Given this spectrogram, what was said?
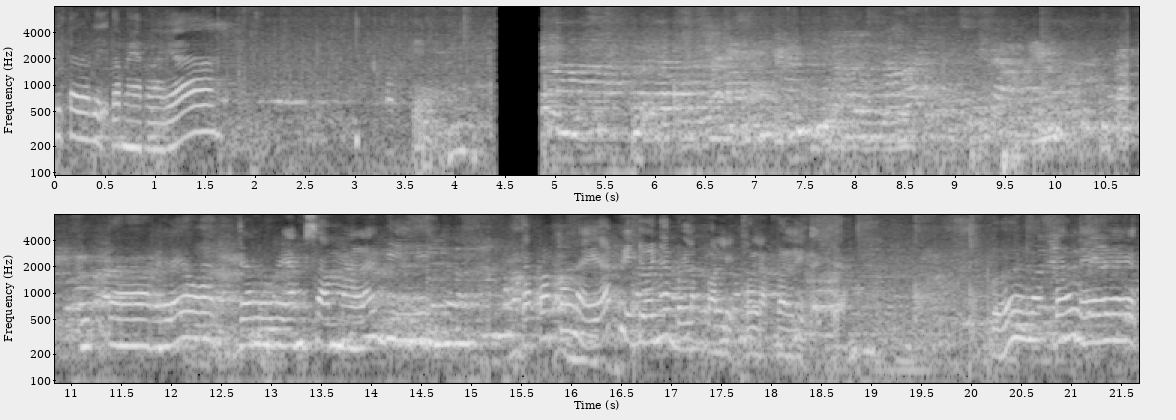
Kita balik kamera ya. Oke. Kita lewat jalur yang sama lagi. Tak apa-apa lah ya videonya bolak-balik bolak-balik aja. Bolak-balik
